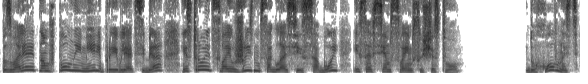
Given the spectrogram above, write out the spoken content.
позволяет нам в полной мере проявлять себя и строить свою жизнь в согласии с собой и со всем своим существом. Духовность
